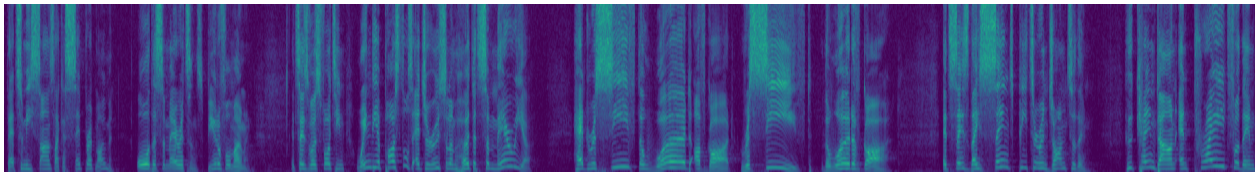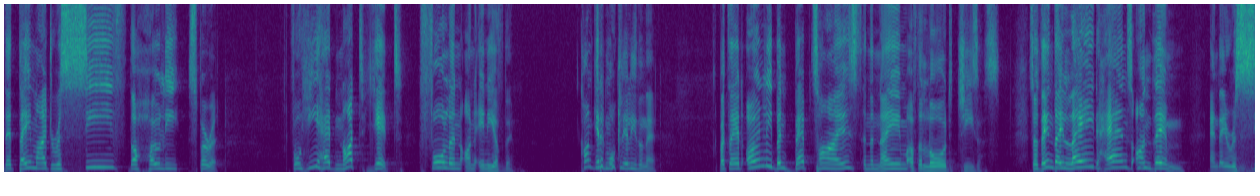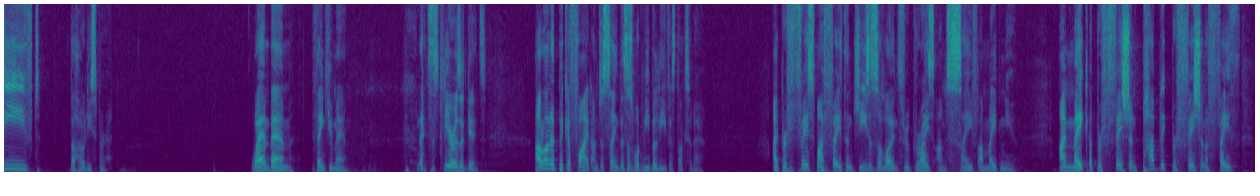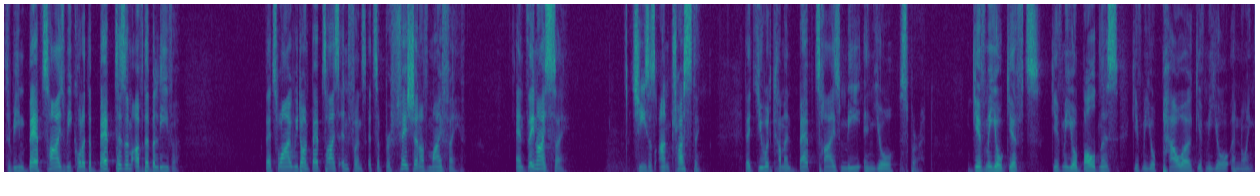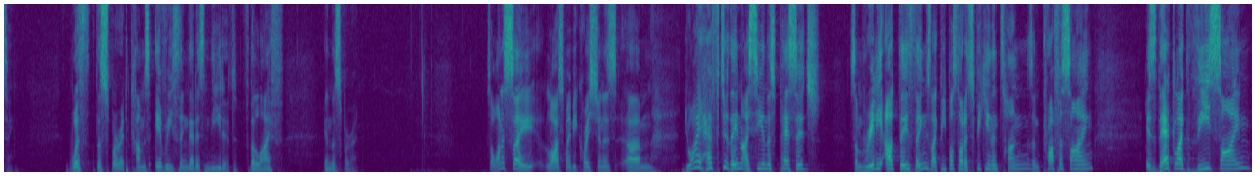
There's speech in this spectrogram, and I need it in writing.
That to me sounds like a separate moment. Or the Samaritans, beautiful moment. It says, verse 14, when the apostles at Jerusalem heard that Samaria had received the word of God, received the word of God. It says they sent Peter and John to them, who came down and prayed for them that they might receive the Holy Spirit. For he had not yet fallen on any of them. Can't get it more clearly than that. But they had only been baptized in the name of the Lord Jesus. So then they laid hands on them and they received the Holy Spirit. Wham bam, thank you, ma'am. That's as clear as it gets. I don't want to pick a fight. I'm just saying this is what we believe as. Dale. I profess my faith in Jesus alone through grace. I'm saved. I'm made new. I make a profession, public profession of faith through being baptized. We call it the baptism of the believer. That's why we don't baptize infants. It's a profession of my faith. And then I say, Jesus, I'm trusting that you would come and baptize me in your spirit. Give me your gifts, give me your boldness, give me your power, give me your anointing. With the Spirit comes everything that is needed for the life in the Spirit. So I want to say, last maybe question is um, do I have to then? I see in this passage some really out there things like people started speaking in tongues and prophesying. Is that like the sign?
